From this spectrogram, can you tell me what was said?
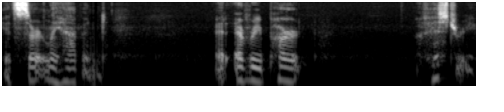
It certainly happened at every part of history.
